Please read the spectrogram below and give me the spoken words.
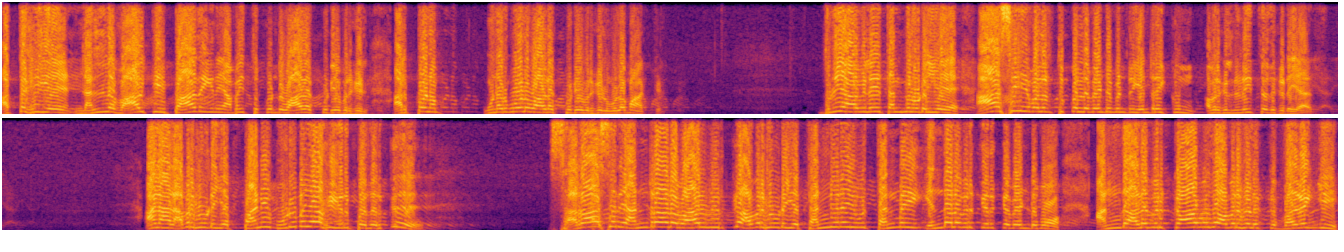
அத்தகைய நல்ல வாழ்க்கை பாதையினை அமைத்துக் கொண்டு வாழக்கூடியவர்கள் அர்ப்பணம் உணர்வோடு வாழக்கூடியவர்கள் உலமாக்கள். துனியாவிலே தங்களுடைய ஆசையை வளர்த்துக் கொள்ள வேண்டும் என்று என்றைக்கும் அவர்கள் நினைத்தது கிடையாது. ஆனால் அவர்களுடைய பணி முழுமையாக இருப்பதற்கு சராசரி அன்றாட வாழ்விற்கு அவர்களுடைய தன்னிறைவு தன்மை எந்த அளவிற்கு இருக்க வேண்டுமோ அந்த அளவிற்காவது அவர்களுக்கு வழங்கி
